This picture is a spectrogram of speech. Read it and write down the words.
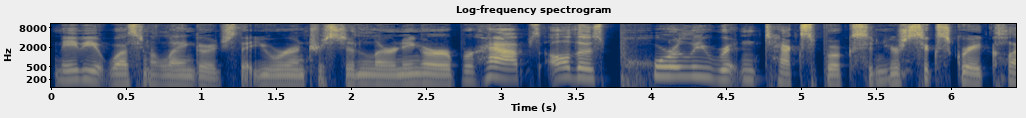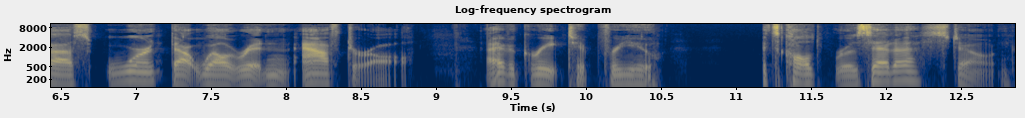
maybe it wasn't a language that you were interested in learning, or perhaps all those poorly written textbooks in your sixth grade class weren't that well written after all. I have a great tip for you. It's called Rosetta Stone.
